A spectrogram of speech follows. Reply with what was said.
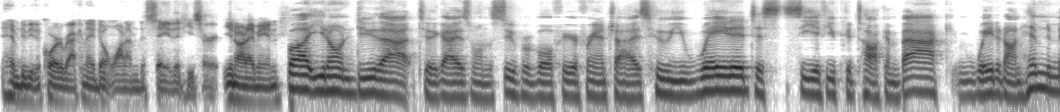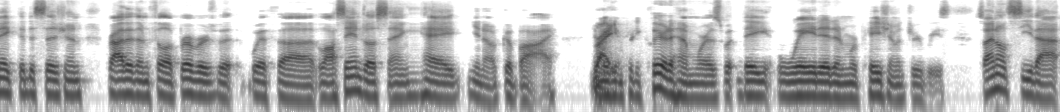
him to be the quarterback and they don't want him to say that he's hurt. You know what I mean? But you don't do that to a guy who's won the Super Bowl for your franchise, who you waited to see if you could talk him back, waited on him to make the decision, rather than Philip Rivers with with uh, Los Angeles saying, "Hey, you know, goodbye." You're Right. Making pretty clear to him, whereas what they waited and were patient with Drew Brees. So I don't see that.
